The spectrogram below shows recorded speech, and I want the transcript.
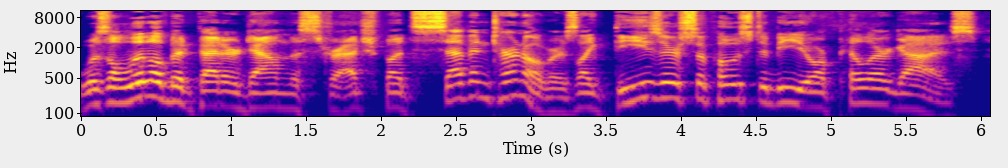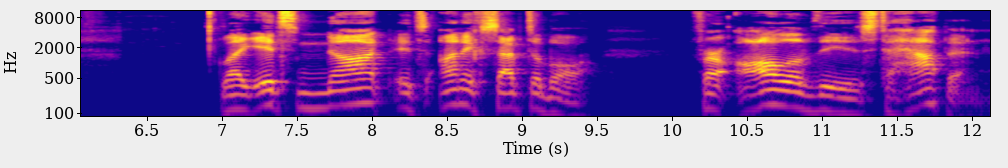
Was a little bit better down the stretch, but seven turnovers. Like these are supposed to be your pillar guys. Like it's not, it's unacceptable for all of these to happen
